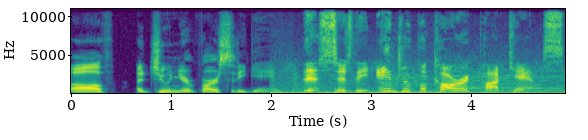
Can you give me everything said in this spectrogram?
of a junior varsity game. This is the Andrew Pekarik Podcast.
